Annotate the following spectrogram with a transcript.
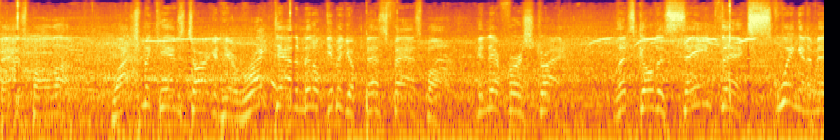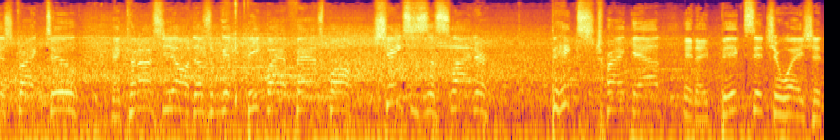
Fastball up. Watch McCann's target here. Right down the middle. Give me your best fastball in their first strike. Let's go the same thing. Swing and a miss strike two. And Encarnacion doesn't get beat by a fastball. Chases a slider. Big strikeout in a big situation.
